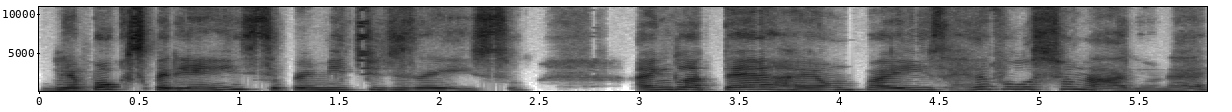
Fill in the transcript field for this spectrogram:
Minha pouca experiência permite dizer isso. A Inglaterra é um país revolucionário, né?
